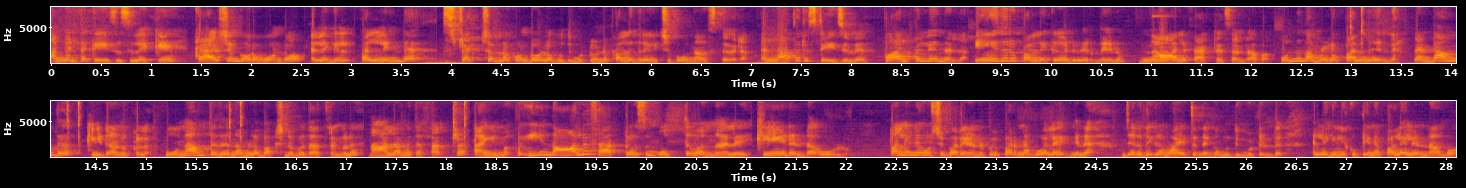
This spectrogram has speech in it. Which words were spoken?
അങ്ങനത്തെ കേസസിലൊക്കെ കാൽഷ്യം കുറവുകൊണ്ടോ അല്ലെങ്കിൽ പല്ലിന്റെ സ്ട്രക്ചറിനെ കൊണ്ടുള്ള ബുദ്ധിമുട്ടുകൊണ്ട് പല്ല് ദ്രവിച്ചു പോകുന്ന അവസ്ഥ വരാം. അല്ലാത്തൊരു സ്റ്റേജിൽ പാൽപ്പല്ല് എന്നല്ല ഏതൊരു പല്ല് കേട് വരുന്നതിനും നാല് ഫാക്ടേഴ്സ് ഉണ്ടാവാം. ഒന്ന് നമ്മളുടെ പല്ല് തന്നെ. രണ്ടാമത് കീടാണുക്കൾ മൂന്നാമത്തത് നമ്മളെ ഭക്ഷണ പദാർത്ഥങ്ങൾ നാലാമത്തെ ഫാക്ടർ ടൈം അപ്പൊ ഈ നാല് ഫാക്ടേഴ്സും ഒത്തു വന്നാലേ കേടുണ്ടാവുള്ളൂ. പല്ലിനെ കുറിച്ച് പറയുകയാണ് ഇപ്പോൾ ഈ പറഞ്ഞ പോലെ ഇങ്ങനെ ജനിതകമായിട്ട് എന്തെങ്കിലും ബുദ്ധിമുട്ടുണ്ട്. അല്ലെങ്കിൽ ഈ കുട്ടീനെ പള്ളയിൽ ഉണ്ടാകുമ്പോൾ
